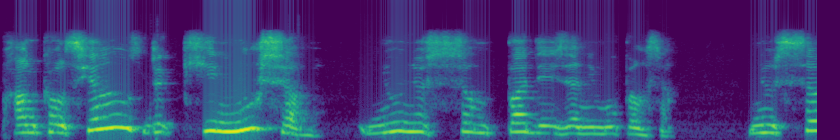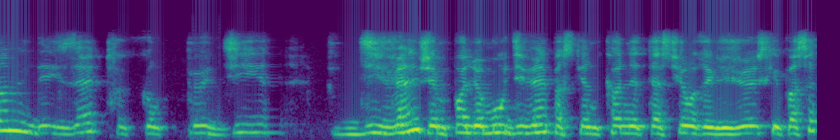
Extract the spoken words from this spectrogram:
prendre conscience de qui nous sommes. Nous ne sommes pas des animaux pensants. Nous sommes des êtres qu'on peut dire divins. J'aime pas le mot divin parce qu'il y a une connotation religieuse qui est pas ça.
